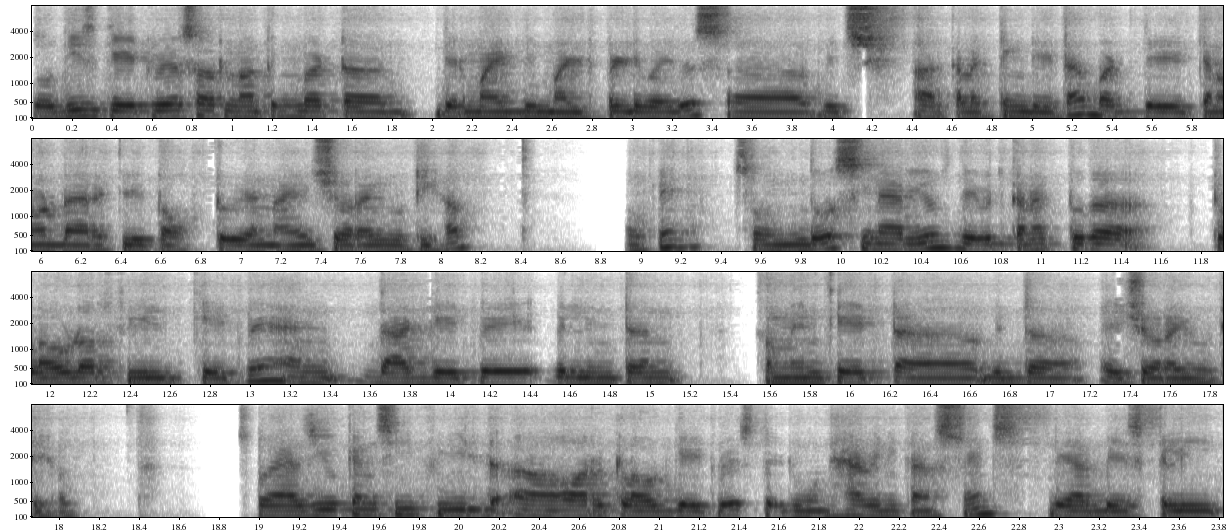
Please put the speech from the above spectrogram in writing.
So these gateways are nothing but uh, there might be multiple devices uh, which are collecting data, but they cannot directly talk to an Azure IoT hub. Okay, so in those scenarios, they will connect to the cloud or field gateway, and that gateway will in turn communicate uh, with the Azure IoT hub. So as you can see, field uh, or cloud gateways, they don't have any constraints. They are basically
